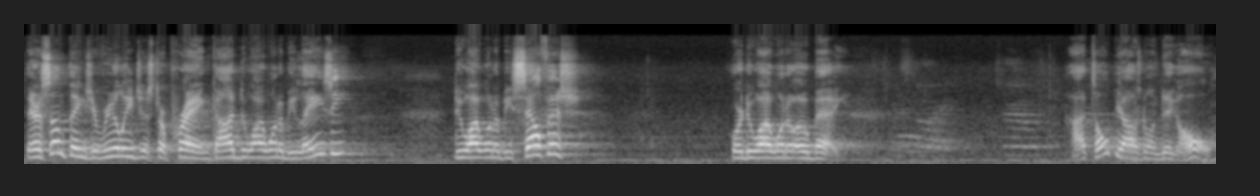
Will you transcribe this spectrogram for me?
There are some things you really just are praying God, do I want to be lazy? Do I want to be selfish? Or do I want to obey? I told you I was going to dig a hole.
